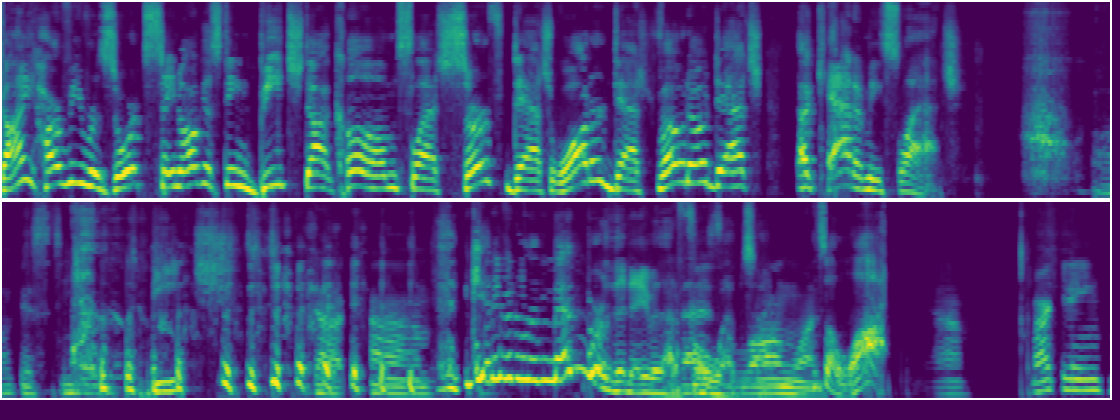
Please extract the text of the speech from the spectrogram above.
Guy Harvey Resort, St. Augustine Beach.com slash surf dash water dash photo dash academy slash. Augustine Beach.com. I can't even remember the name of that, That full website. long one. That's a lot. Yeah. Marketing.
